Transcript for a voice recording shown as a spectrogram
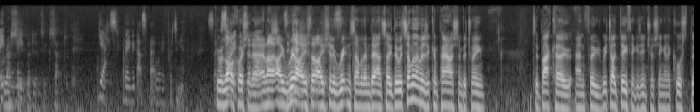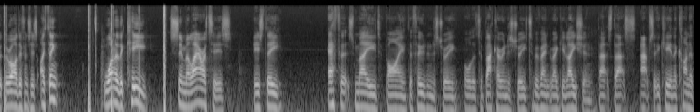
may- regressive, but it's acceptable. yes, maybe that's a fair way of putting it. So There were a lot sorry, of questions there, and I, I questions in there. realised that I should have written some of them down. So there was some of them as a comparison between tobacco and food, which I do think is interesting, and of course that there are differences. I think one of the key similarities is the efforts made by the food industry or the tobacco industry to prevent regulation. That's, that's absolutely key, and the kind of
